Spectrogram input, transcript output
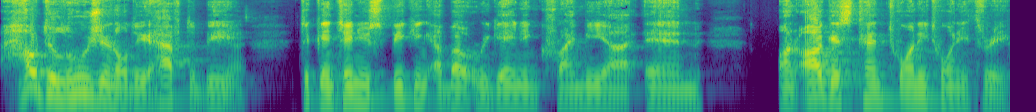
how delusional do you have to be? Yes to continue speaking about regaining Crimea in on August 10, 2023.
